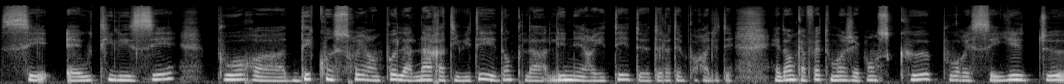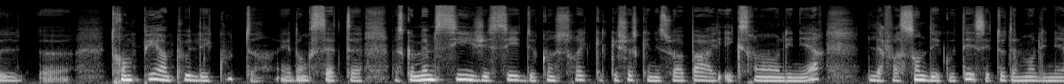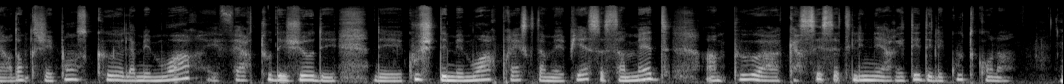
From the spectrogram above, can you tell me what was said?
c'est utiliser pour euh, déconstruire un peu la narrativité et donc la linéarité de, de, la temporalité. Et donc en fait, moi je pense que pour essayer de euh, tromper un peu l'écoute, et donc cette, parce que même si j'essaie de construire quelque chose qui ne soit pas extrêmement linéaire, la façon d'écouter c'est totalement linéaire. Donc je pense que la mémoire et faire tous des jeux des, des couches de mémoire presque dans mes pièces, ça m'aide un peu à casser cette linéarité de l'écoute qu'on a.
